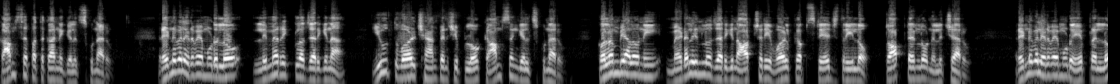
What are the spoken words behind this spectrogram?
కాంస్య పథకాన్ని గెలుచుకున్నారు. రెండు వేల ఇరవై మూడులో లిమెరిక్లో జరిగిన యూత్ వరల్డ్ ఛాంపియన్షిప్లో కాంస్యం గెలుచుకున్నారు. కొలంబియాలోని మెడలిన్లో జరిగిన ఆర్చరీ వరల్డ్ కప్ స్టేజ్ త్రీలో టాప్ టెన్లో నిలిచారు. రెండు వేల ఇరవై మూడు ఏప్రిల్లో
